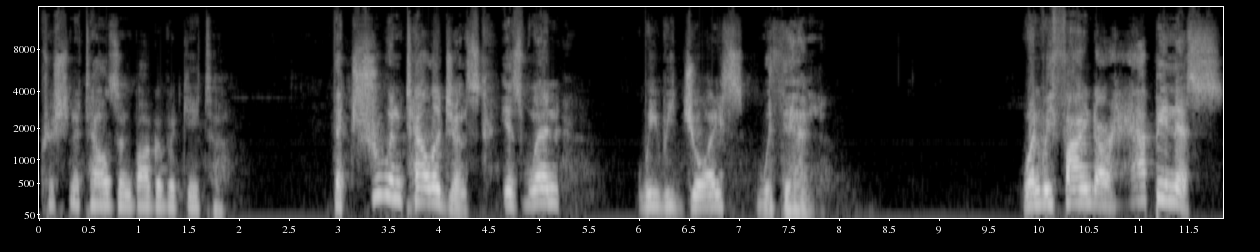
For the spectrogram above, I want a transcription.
Krishna tells in Bhagavad Gita that true intelligence is when we rejoice within when we find our happiness,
